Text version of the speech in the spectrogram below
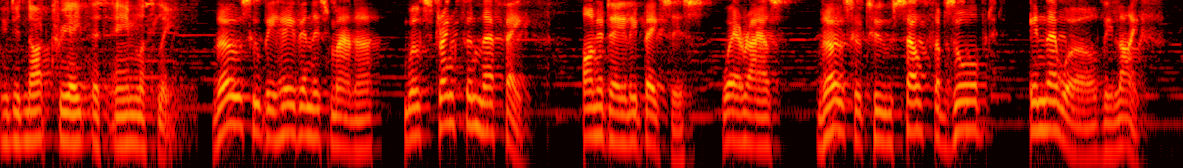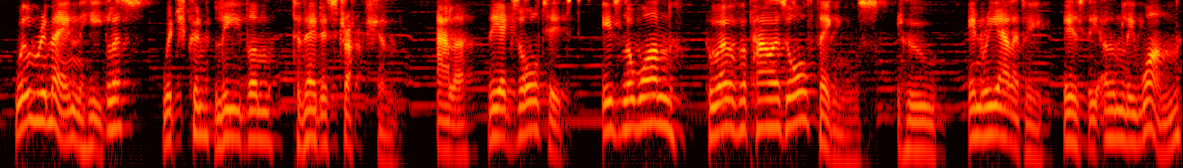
you did not create this aimlessly. Those who behave in this manner will strengthen their faith on a daily basis, whereas those who too self absorbed in their worldly life will remain heedless, which can lead them to their destruction. Allah, the Exalted, is the one who overpowers all things, who, in reality, is the only one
